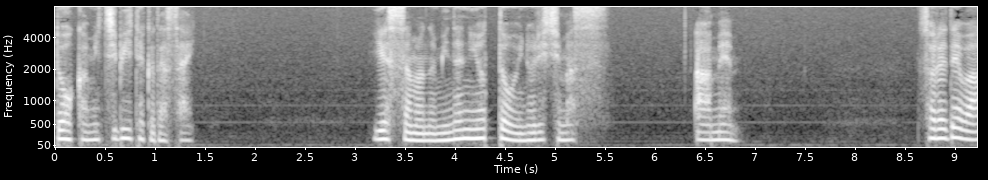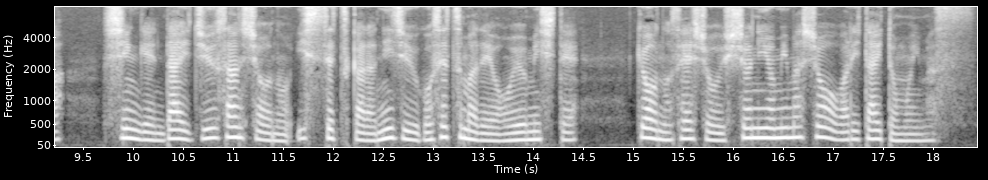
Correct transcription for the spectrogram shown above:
どうか導いてください。イエス様の皆によってお祈りします。アーメン。それでは、信玄第13章の1節から25節までをお読みして、今日の聖書を一緒に読みましょう終わりたいと思います。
